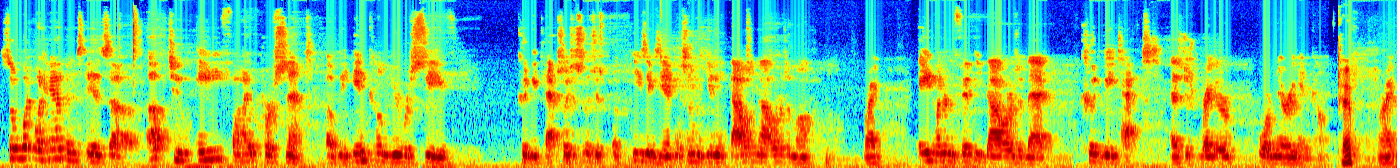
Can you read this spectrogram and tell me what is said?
So what, what happens is uh, up to 85% of the income you receive could be taxed. So just, let's just an easy example. Someone's getting $1,000 a month, right? $850 of that could be taxed as just regular, ordinary income. Okay. All right.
